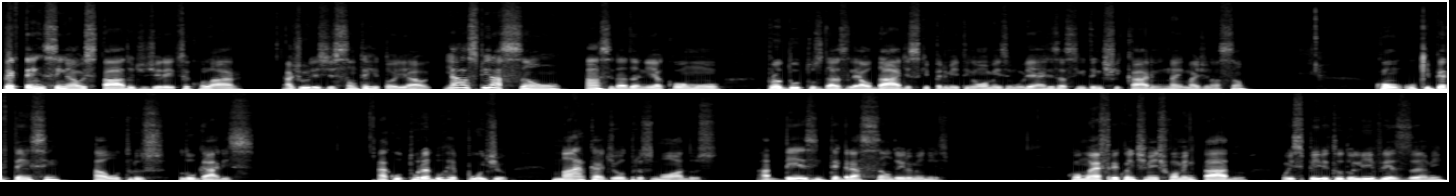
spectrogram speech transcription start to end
pertencem ao Estado de direito secular, à jurisdição territorial e à aspiração à cidadania como produtos das lealdades que permitem homens e mulheres a se identificarem na imaginação com o que pertencem a outros lugares. A cultura do repúdio marca, de outros modos, a desintegração do iluminismo. Como é frequentemente comentado, o espírito do livre exame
